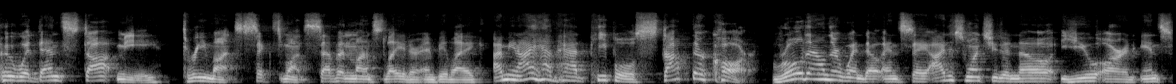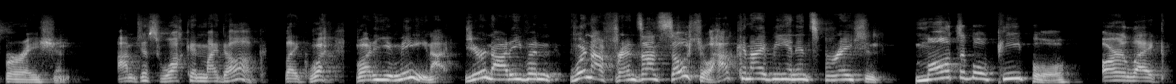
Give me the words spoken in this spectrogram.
Who would then stop me three months, six months, seven months later and be like, I mean, I have had people stop their car, roll down their window, and say, I just want you to know you are an inspiration. I'm just walking my dog. Like, what, what do you mean? I, you're not even, we're not friends on social. How can I be an inspiration? Multiple people are like,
